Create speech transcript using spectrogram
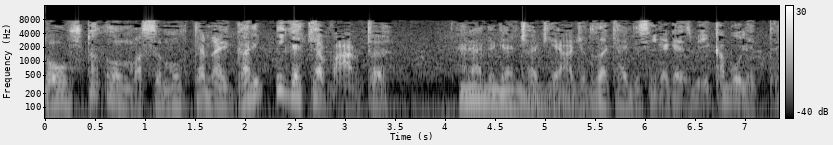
doğuştan olması muhtemel garip bir leke vardı. Herhalde genç erkeğe acıdı da kendisiyle gezmeyi kabul etti.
